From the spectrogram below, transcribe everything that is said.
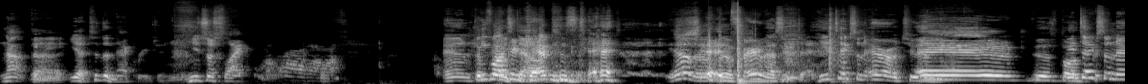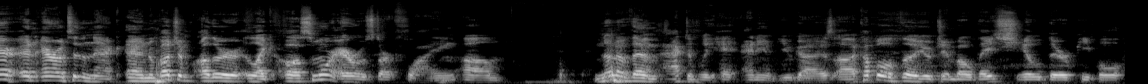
not The the knee? yeah to the neck region. And he's just like, and The he goes fucking down. captain's dead. Yeah, the, the ferrymaster's dead. He takes an arrow to the neck. He takes an, ar- an arrow to the neck, and a bunch of other like uh, some more arrows start flying. Um, none of them actively hit any of you guys. Uh, a couple of the Yojimbo they shield their people.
